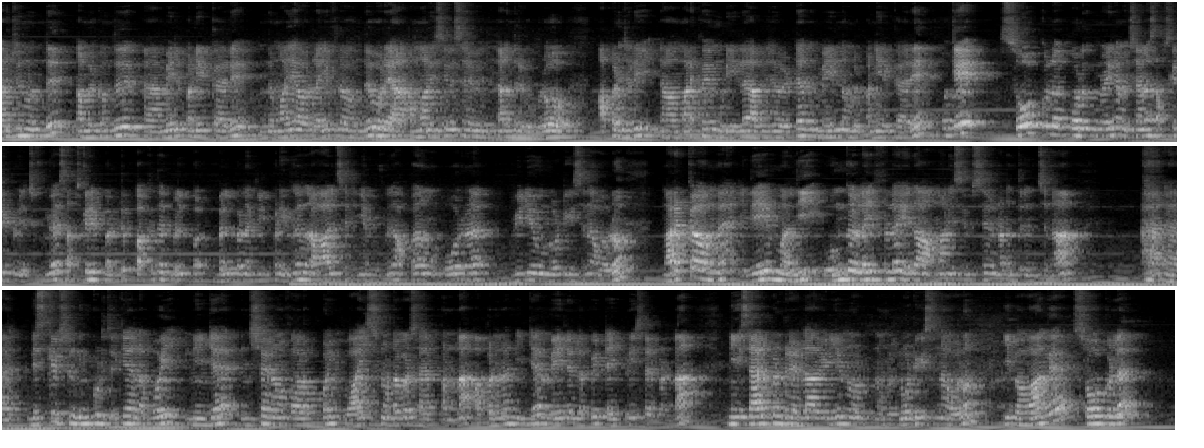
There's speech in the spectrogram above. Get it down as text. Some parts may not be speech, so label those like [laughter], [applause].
அர்ஜுன் வந்து நம்மளுக்கு வந்து மெயில் பண்ணியிருக்காரு. இந்த மாதிரி அவர் லைஃப்ல வந்து ஒரு அம்மாரி சீரியஸ் நடந்திருக்கு ப்ரோ அப்படின்னு சொல்லி நான் மறக்கவே முடியல அப்படின்னு சொல்லிட்டு அந்த மெயில் நம்மளுக்கு பண்ணியிருக்காரு. ஓகே ஷோக்குள்ள போறதுக்கு முன்னாடி நம்ம சேனல் சப்ஸ்கிரைப் பண்ணி வச்சுக்கோங்க. சப்ஸ்கிரைப் பண்ணிட்டு பக்கத்தில் பெல் பெல் பண்ண கிளிக் பண்ணிக்கோங்க. அதில் ஆல் செட்டிங் இருக்குது அப்போ நம்ம போடுற வீடியோ நோட்டிஃபிகேஷனாக வரும். மறக்காம இதே மாதிரி உங்க லைஃப்ல ஏதோ அம்மானி விஷயம் நடந்துருந்துச்சுன்னா டிஸ்கிரிப்ஷன் லிங்க் கொடுத்துருக்கேன். அதில் போய் நீங்கள் இன்ஸ்டாகிராம் ஃபாலோ பண்ணி வாய்ஸ் நோட்டாக கூட ஷேர் பண்ணலாம். அப்படின்னா நீங்கள் மெயிலில் போய் டைப் பண்ணி ஷேர் பண்ணலாம். நீங்கள் ஷேர் பண்ணுற எல்லா வீடியோ நோட் நம்மளுக்கு நோட்டிஃபிகேஷனாக வரும். இப்போ வாங்க ஷோக்குள்ளே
